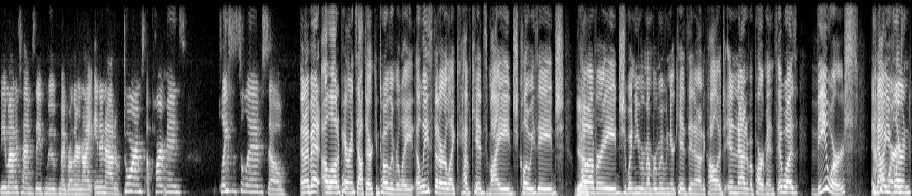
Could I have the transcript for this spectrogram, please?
The amount of times they've moved my brother and I in and out of dorms, apartments, places to live. So And I bet a lot of parents out there can totally relate, at least that are like have kids my age, Chloe's age, however age, when you remember moving your kids in and out of college, in and out of apartments. It was the worst. And The now you've worst. learned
